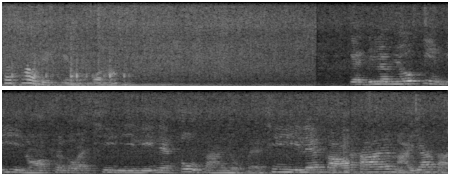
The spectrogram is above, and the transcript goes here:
ဆက်ထောက်လေးกินတယ်ပေါ့နော် ကဲဒီလိုမျိုးกินပြီးရင်တော့ကျွန်တော်အချင်းရည်လေးနဲ့တို့စားရုံပဲအချင်းရည်လဲကောင်းသားထဲမှာအရသာ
